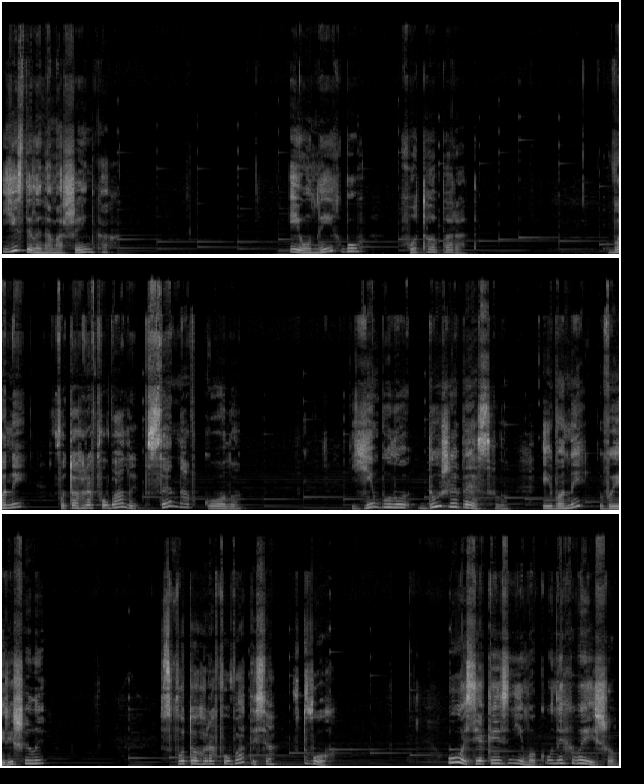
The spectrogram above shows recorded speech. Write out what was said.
їздили на машинках, і у них був фотоапарат. Вони фотографували все навколо. Їм було дуже весело, і вони вирішили сфотографуватися вдвох. Ось який знімок у них вийшов.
